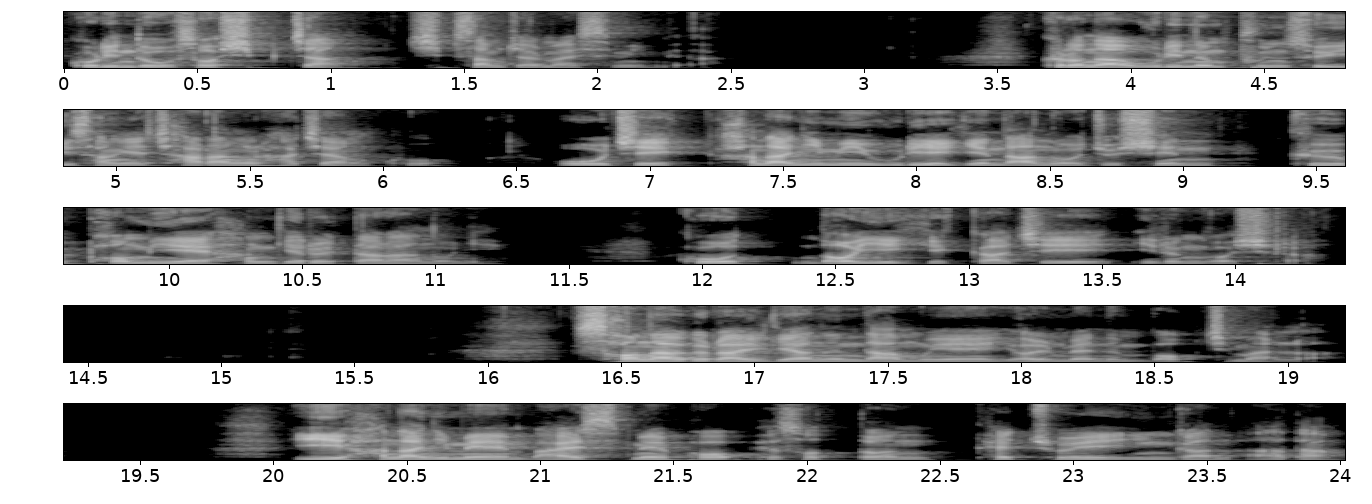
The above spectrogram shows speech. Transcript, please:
고린도후서 10장 13절 말씀입니다. 그러나 우리는 분수 이상의 자랑을 하지 않고 오직 하나님이 우리에게 나누어 주신 그 범위의 한계를 따라노니 곧 너희에게까지 이른 것이라. 선악을 알게 하는 나무의 열매는 먹지 말라. 이 하나님의 말씀의 법에 섰던 태초의 인간 아담.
